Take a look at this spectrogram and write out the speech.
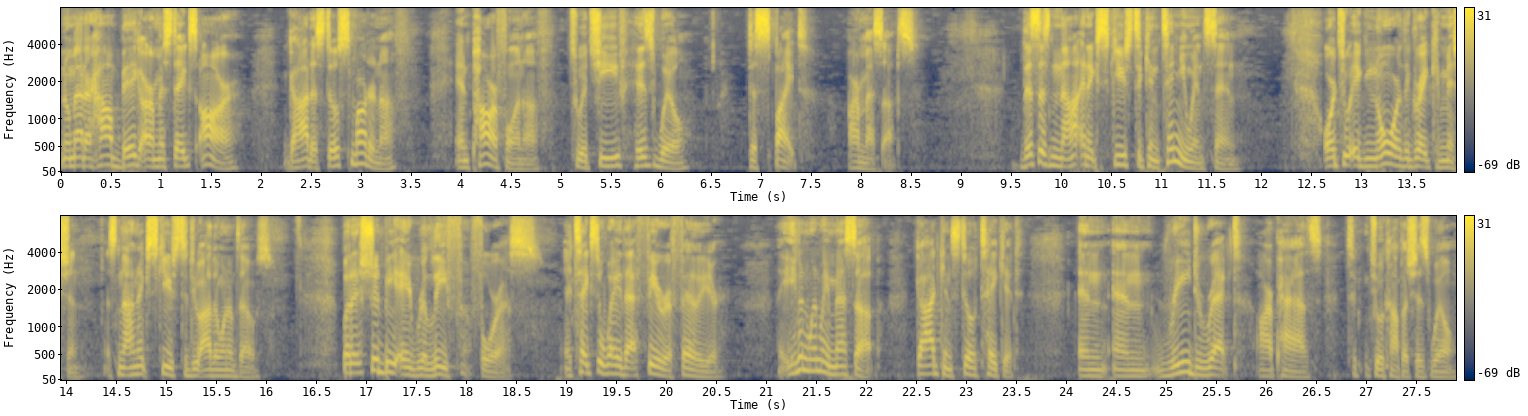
no matter how big our mistakes are, God is still smart enough and powerful enough to achieve His will despite our mess ups. This is not an excuse to continue in sin or to ignore the Great Commission. It's not an excuse to do either one of those. But it should be a relief for us. It takes away that fear of failure. Even when we mess up, God can still take it and, and redirect our paths to, to accomplish His will.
